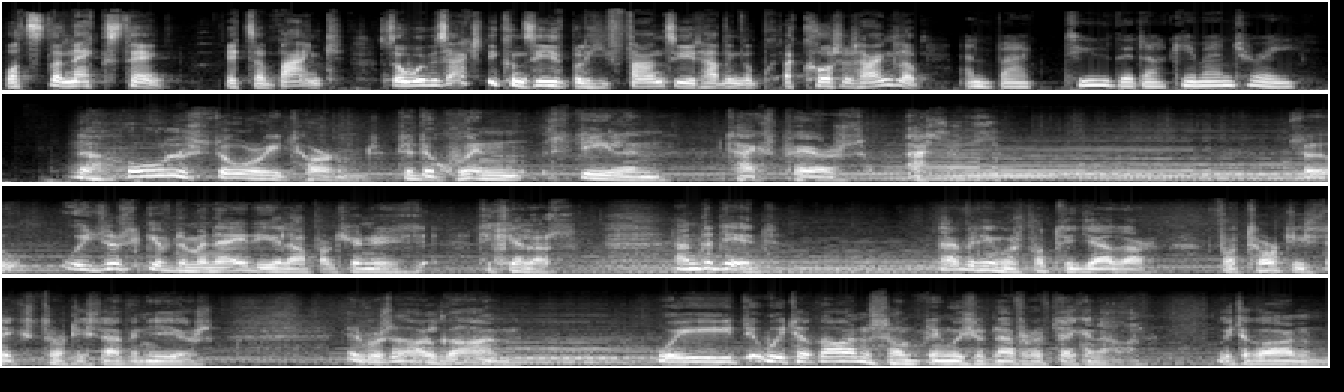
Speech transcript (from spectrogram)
What's the next thing? It's a bank. So it was actually conceivable he fancied having a, a cut at Anglo. And back to the documentary. The whole story turned to the Quinn stealing taxpayers' assets. So we just give them an ideal opportunity to kill us. And they did. Everything was put together for 36, 37 years. It was all gone. We, we took on something we should never have taken on. We took on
